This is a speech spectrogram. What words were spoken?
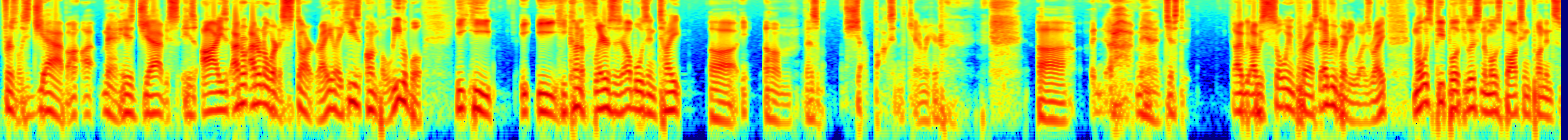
first of all, his jab, I, I, man, his jab, his, his eyes. I don't, I don't know where to start. Right, like he's unbelievable. He he he he, he kind of flares his elbows in tight. Uh, um, as a shot boxing the camera here. uh, man, just I, I, was so impressed. Everybody was, right? Most people, if you listen to most boxing pundits,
